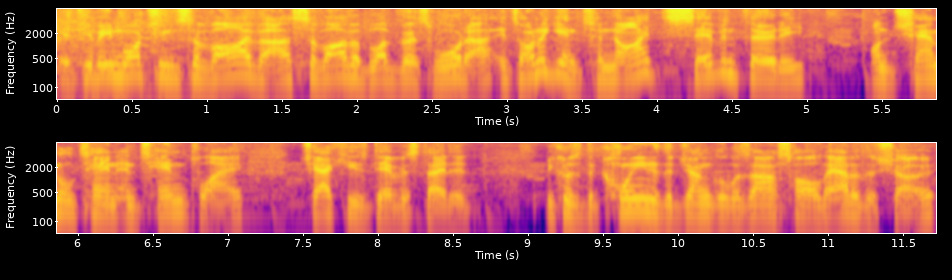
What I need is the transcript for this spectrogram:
If you've been watching Survivor, Survivor Blood vs. Water, it's on again tonight, 7.30 on Channel 10 and 10 Play. Jackie Jackie's devastated because the Queen of the Jungle was assholed out of the show.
